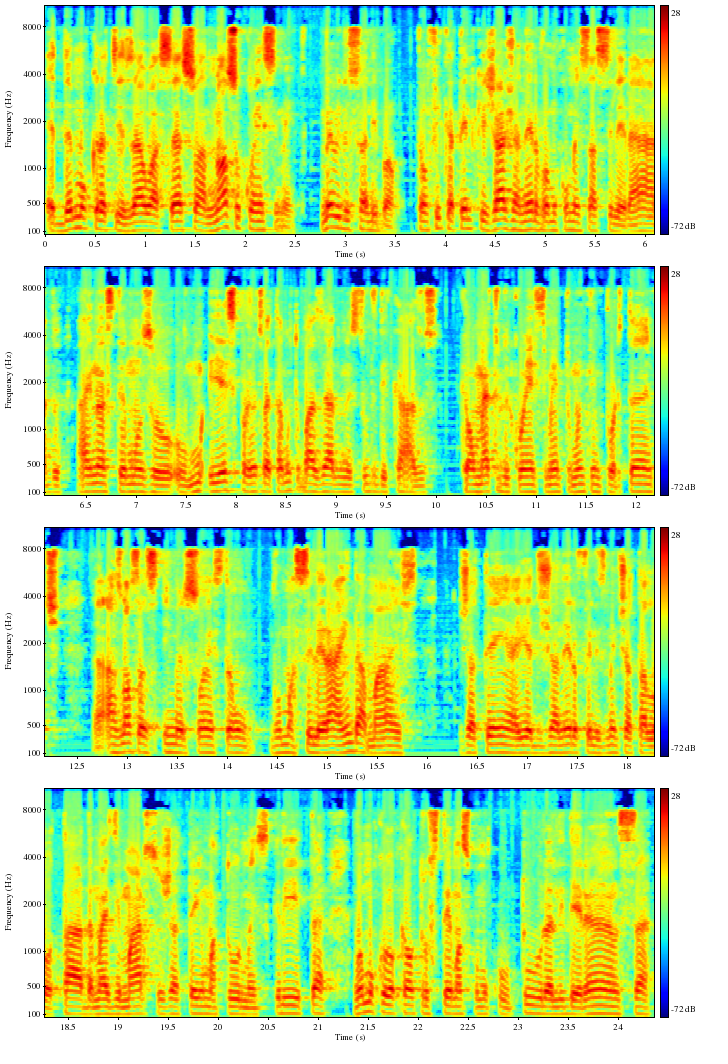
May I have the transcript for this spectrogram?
é democratizar o acesso a nosso conhecimento, meu e do Salibão. Então fica atento que já em janeiro vamos começar acelerado. Aí nós temos o, o, e esse projeto vai estar muito baseado no estudo de casos, que é um método de conhecimento muito importante. As nossas imersões estão vamos acelerar ainda mais já tem aí a de janeiro, felizmente já está lotada, mas de março já tem uma turma inscrita. Vamos colocar outros temas como cultura, liderança,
